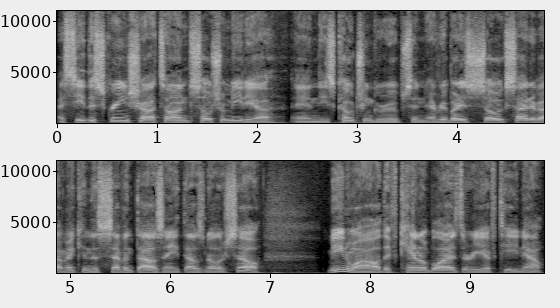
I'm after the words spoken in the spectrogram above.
I see the screenshots on social media and these coaching groups, and everybody's so excited about making this seven thousand, eight thousand dollar sale. Meanwhile, they've cannibalized their EFT. Now,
